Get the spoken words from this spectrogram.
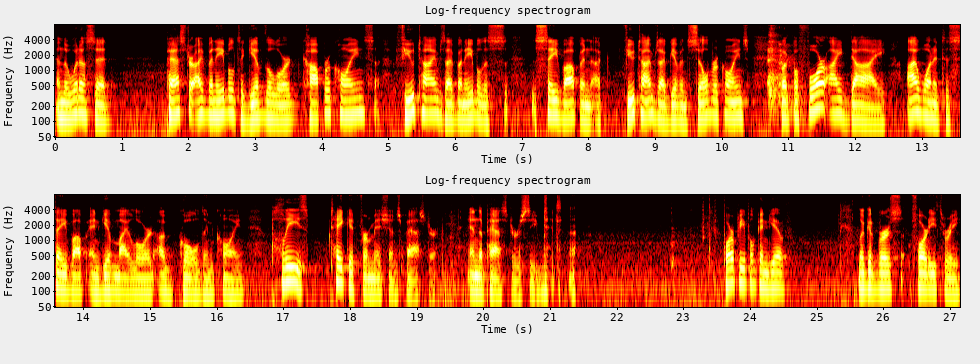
And the widow said, Pastor, I've been able to give the Lord copper coins. A few times I've been able to s- save up, and a few times I've given silver coins. But before I die, I wanted to save up and give my Lord a golden coin. Please take it for missions, Pastor. And the pastor received it. Poor people can give. Look at verse 43.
